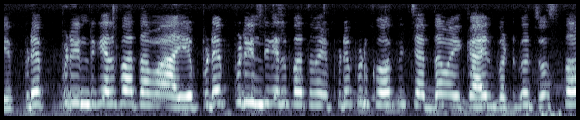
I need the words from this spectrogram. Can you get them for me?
ఎప్పుడెప్పుడు ఇంటికి వెళ్ళిపోతామా? ఎప్పుడెప్పుడు ఇంటికి వెళ్ళిపోతామా? ఎప్పుడెప్పుడు కోపించేద్దామా? ఈ కాయని పట్టుకొని చూస్తాం.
